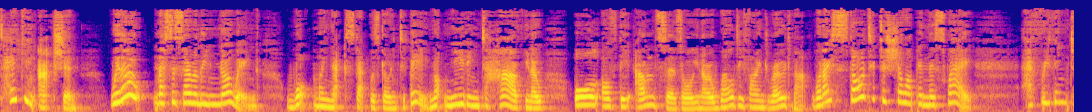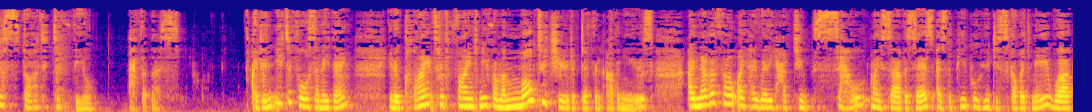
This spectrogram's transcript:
taking action without necessarily knowing what my next step was going to be, not needing to have, you know, all of the answers or, you know, a well-defined roadmap. When I started to show up in this way, everything just started to feel effortless. I didn't need to force anything. You know, clients would find me from a multitude of different avenues. I never felt like I really had to sell my services as the people who discovered me were,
